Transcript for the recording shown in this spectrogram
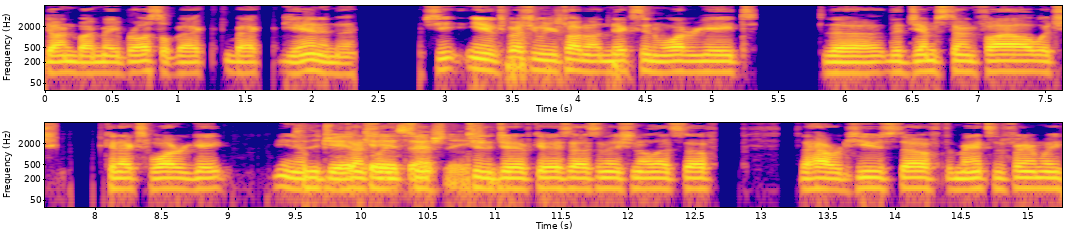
done by Mae Brussell back back again in the she, you know, especially when you're talking about Nixon, Watergate, the the Gemstone file, which connects Watergate you know, To the JFK potentially to- to, the JFK assassination, all that stuff, the Howard Hughes stuff, the Manson family,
